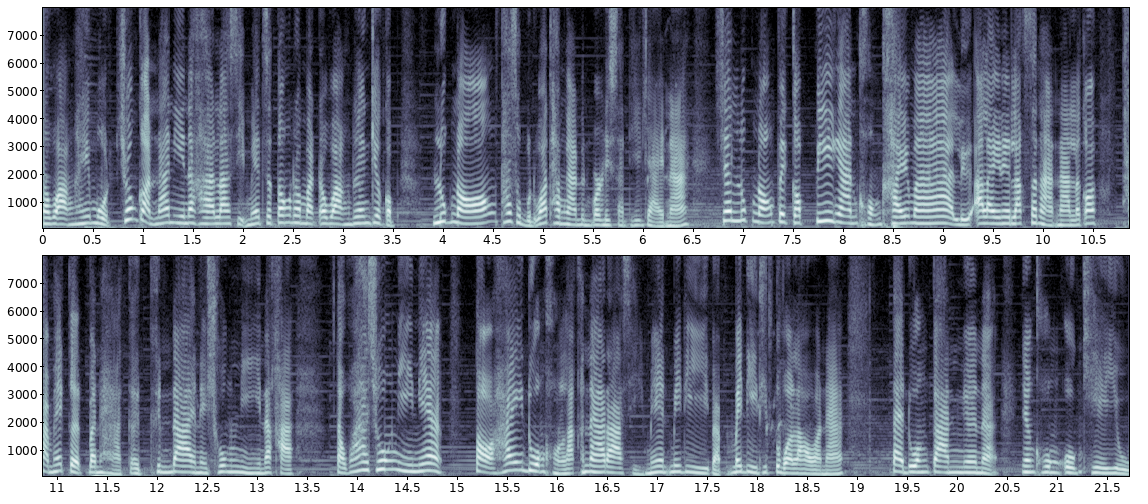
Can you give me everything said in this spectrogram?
ระวังให้หมดช่วงก่อนหน้านี้นะคะ ราศีเมษจะต้องระมัดระวังเรื่องเกี่ยวกับ ลูกน้องถ้าสมมติว่าทำงานเป็นบริษัทใหญ่ๆนะ เช่นลูกน้องไปก๊อปปี้งานของใครมา หรืออะไรในลักษณะนั้น แล้วก็ทำให้เกิดปัญหาเกิดขึ้นได้ในช่วงนี้นะคะ แต่ว่าช่วงนี้เนี่ยต่อให้ดวงของลัคนาราศีเมษไม่ดีแบบไม่ดีที่ตัวเราอะนะแต่ดวงการเงินอะยังคงโอเคอยู่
